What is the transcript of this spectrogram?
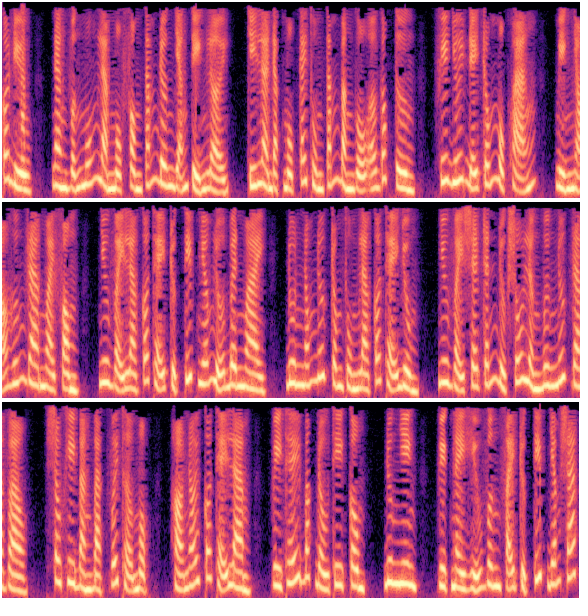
có điều, nàng vẫn muốn làm một phòng tắm đơn giản tiện lợi, chỉ là đặt một cái thùng tắm bằng gỗ ở góc tường, phía dưới để trống một khoảng, miệng nhỏ hướng ra ngoài phòng, như vậy là có thể trực tiếp nhóm lửa bên ngoài, đun nóng nước trong thùng là có thể dùng, như vậy sẽ tránh được số lần bưng nước ra vào, sau khi bàn bạc với thợ mộc, họ nói có thể làm, vì thế bắt đầu thi công, đương nhiên, việc này Hiểu Vân phải trực tiếp giám sát,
